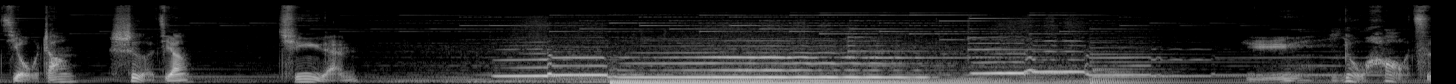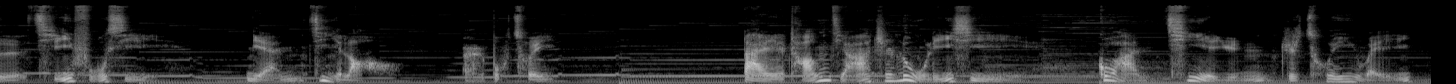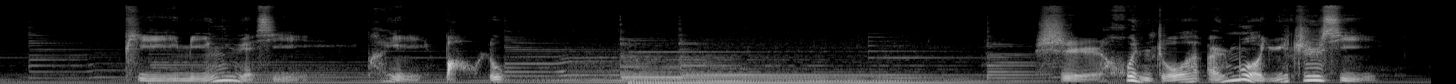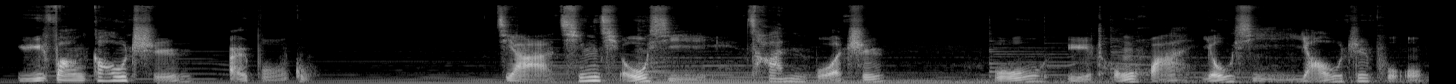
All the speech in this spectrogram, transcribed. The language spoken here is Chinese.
九章，涉江，屈原。余又好此其福兮，年既老而不摧。待长夹之陆离兮，冠窃云之崔嵬。披明月兮，佩宝录。是混浊而莫于之兮，余方高驰而不顾。驾轻裘兮，参伯痴。吾与重华游兮遥之浦。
